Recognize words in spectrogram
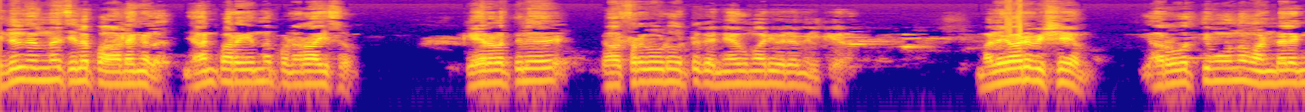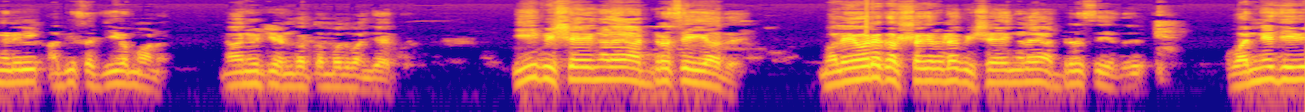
ഇതിൽ നിന്ന് ചില പാഠങ്ങൾ ഞാൻ പറയുന്ന പിണറായിസം കേരളത്തിൽ കാസർഗോഡ് തൊട്ട് കന്യാകുമാരി വരെ നിൽക്കുകയാണ്. മലയോര വിഷയം അറുപത്തിമൂന്ന് മണ്ഡലങ്ങളിൽ അതിസജീവമാണ്. നാനൂറ്റി എൺപത്തി ഒമ്പത് പഞ്ചായത്ത്. ഈ വിഷയങ്ങളെ അഡ്രസ്സ് ചെയ്യാതെ മലയോര കർഷകരുടെ വിഷയങ്ങളെ അഡ്രസ്സ് ചെയ്ത് വന്യജീവി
